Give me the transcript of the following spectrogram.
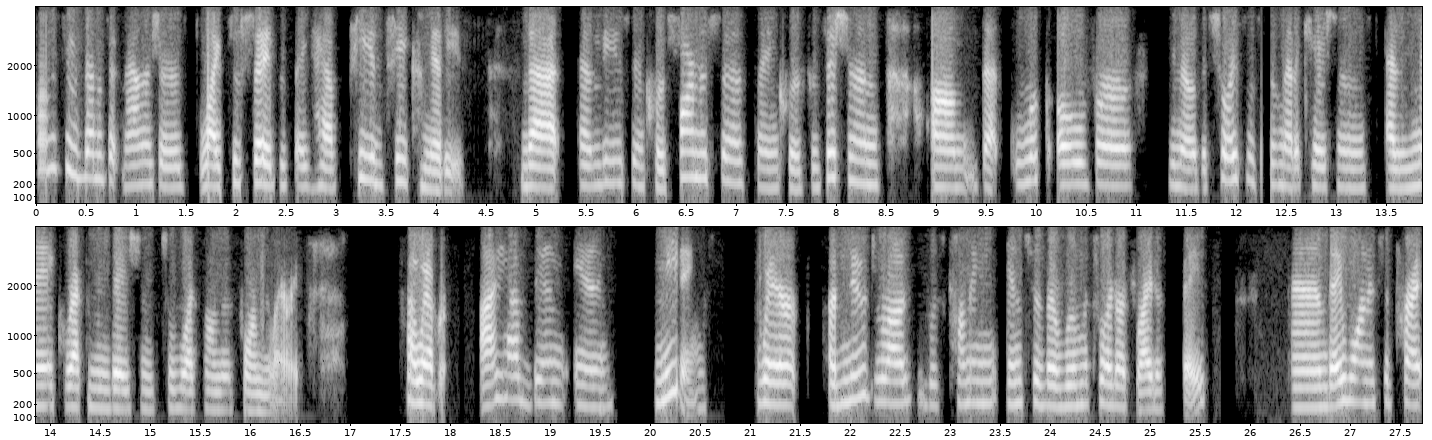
pharmacy benefit managers like to say that they have P&T committees that, and these include pharmacists, they include physicians um, that look over, you know, the choices of medications and make recommendations to what's on the formulary. However, I have been in meetings where a new drug was coming into the rheumatoid arthritis space, and they wanted to pri-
